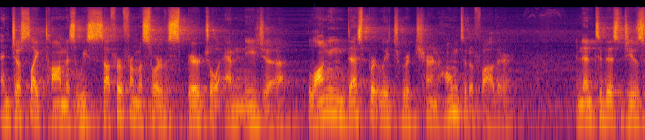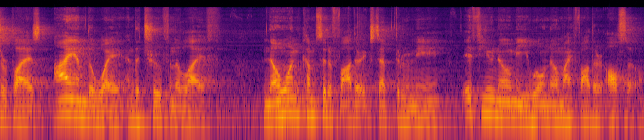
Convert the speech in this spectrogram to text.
And just like Thomas, we suffer from a sort of spiritual amnesia, longing desperately to return home to the Father. And then to this, Jesus replies, I am the way and the truth and the life. No one comes to the Father except through me. If you know me, you will know my Father also.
